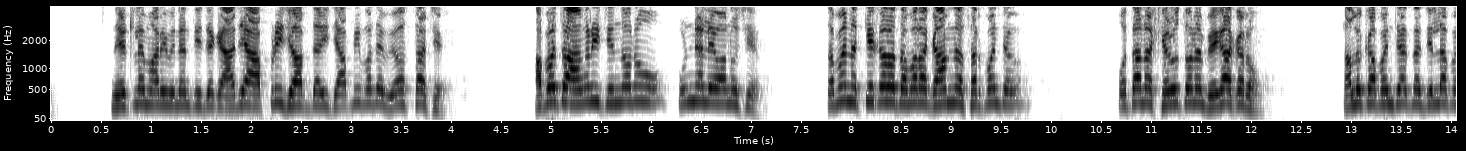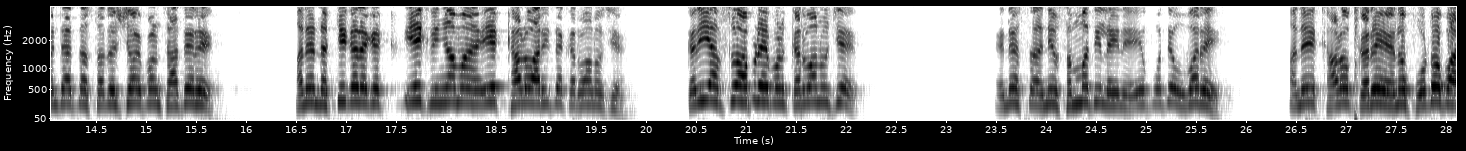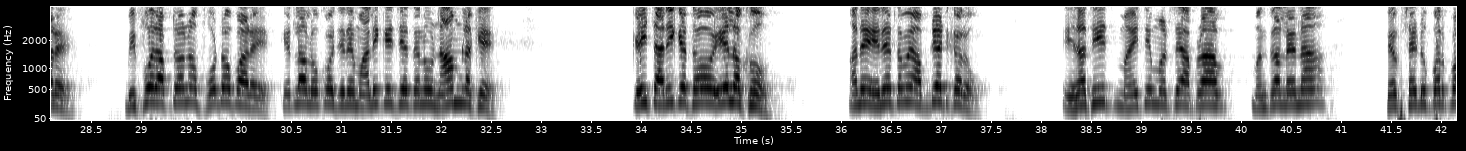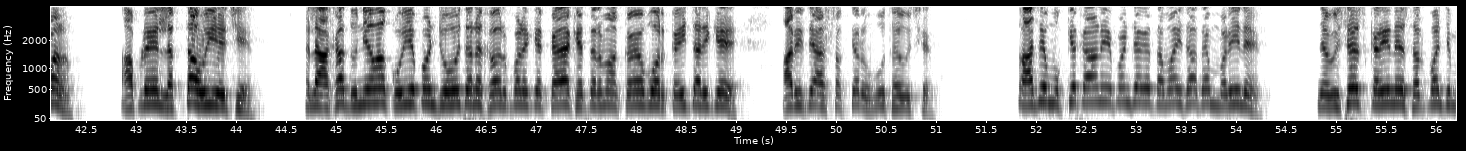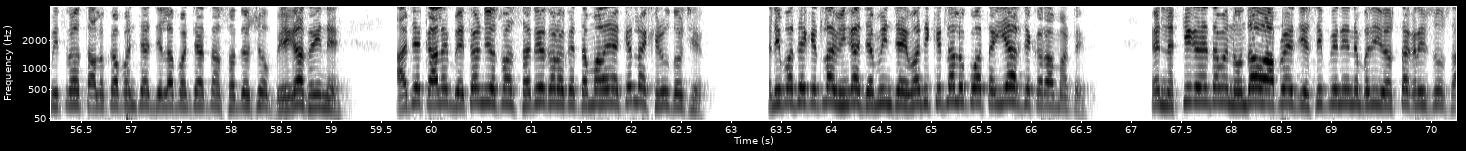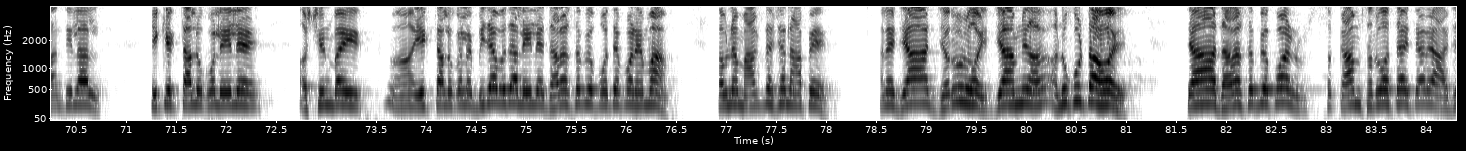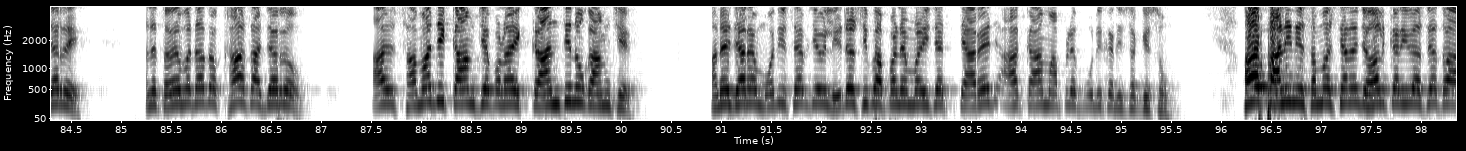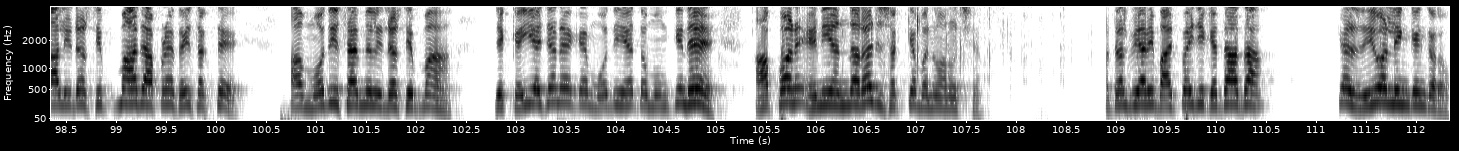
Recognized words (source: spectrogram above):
ને એટલે મારી વિનંતી છે કે આજે આપણી જવાબદારી છે, આપણી પાસે વ્યવસ્થા છે. આપણે તો આંગળી ચિંધોનું પુણ્ય લેવાનું છે. તમે નક્કી કરો, તમારા ગામના સરપંચ પોતાના ખેડૂતોને ભેગા કરો. તાલુકા પંચાયતના, જિલ્લા પંચાયતના સદસ્યોએ પણ સાથે રહે અને નક્કી કરે કે એક વીંગામાં એક ખાડો આ રીતે કરવાનો છે. કરી આપશું આપણે, પણ કરવાનું છે. એને એની સંમતિ લઈને એ પોતે ઊભા રહે અને ખાડો કરે, એનો ફોટો પાડે. બિફોર આફ્ટરનો ફોટો પાડે. કેટલા લોકો જેને માલિકી છે તેનું નામ લખે. કઈ તારીખે થયો એ લખો અને એને તમે અપડેટ કરો. એનાથી જ માહિતી મળશે આપણા મંત્રાલયના વેબસાઇટ ઉપર પણ. આપણે લખતા હોઈએ છીએ. એટલે આખા દુનિયામાં કોઈએ પણ જોયું તેને ખબર પડે કે કયા ખેતરમાં કયો બોર કઈ તારીખે આ રીતે આ સ્ટ્રક્ચર ઊભું થયું છે. તો આજે મુખ્ય કારણ એ પણ છે કે તમારી સાથે મળીને ને વિશેષ કરીને સરપંચ, મિત્રો, તાલુકા પંચાયત, જિલ્લા પંચાયતના સદસ્યો ભેગા થઈને આજે કાલે બે ત્રણ દિવસમાં સર્વે કરો કે તમારા અહીંયા કેટલા ખેડૂતો છે? એની પાસે કેટલા વીંગા જમીન છે? એમાંથી કેટલા લોકો તૈયાર છે કરવા માટે? એ નક્કી કરીને તમે નોંધાવો, આપણે જેસીપીની ને બધી વ્યવસ્થા કરીશું. શાંતિલાલ એક એક તાલુકો લઈ લે. અશ્વિનભાઈ એક તાલુકો એટલે બીજા બધા લઈ લે, ધારાસભ્યો પોતે પણ એમાં તમને માર્ગદર્શન આપે. અને જ્યાં જરૂર હોય, જ્યાં અમને અનુકૂળતા હોય, ત્યાં ધારાસભ્ય પણ કામ શરૂઆત થાય ત્યારે હાજર રહે. અને તમે બધા તો ખાસ હાજર રહો. આ સામાજિક કામ છે, પણ આ એક ક્રાંતિનું કામ છે. અને જ્યારે મોદી સાહેબ જેવી લીડરશિપ આપણને મળી છે, ત્યારે જ આ કામ આપણે પૂરી કરી શકીશું. આ પાણીની સમસ્યાને જો હલ કરવી હશે, તો આ લીડરશિપમાં જ આપણે થઈ શકશે. આ મોદી સાહેબની લીડરશિપમાં જે કહીએ છીએ ને કે મોદી હે તો મુમકિન હે, આ પણ એની અંદર જ શક્ય બનવાનું છે. અટલ બિહારી વાજપેયીજી કહેતા હતા કે રિવર લિંકિંગ કરો.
